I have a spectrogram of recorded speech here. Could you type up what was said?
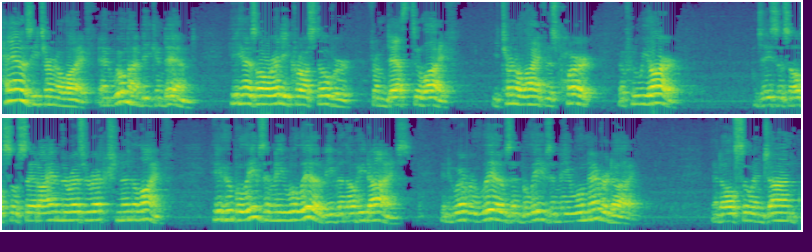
has eternal life and will not be condemned. He has already crossed over from death to life. Eternal life is part of who we are. Jesus also said, I am the resurrection and the life. He who believes in me will live even though he dies, and whoever lives and believes in me will never die. And also in John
